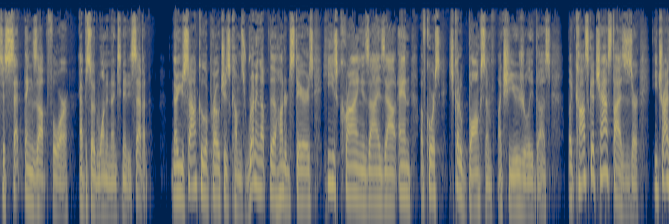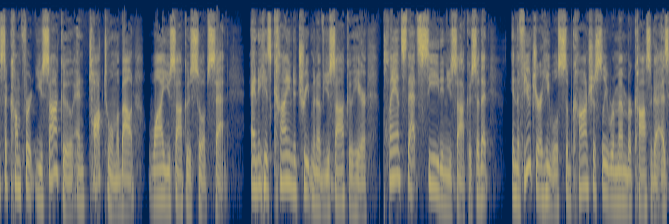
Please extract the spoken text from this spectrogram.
to set things up for episode 1 in 1987. Now, Yusaku approaches, comes running up the 100 stairs. He's crying his eyes out. And of course, Hikaru bonks him like she usually does. But Kasuga chastises her. He tries to comfort Yusaku and talk to him about why Yusaku's so upset. And his kind treatment of Yusaku here plants that seed in Yusaku so that in the future he will subconsciously remember Kasuga as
